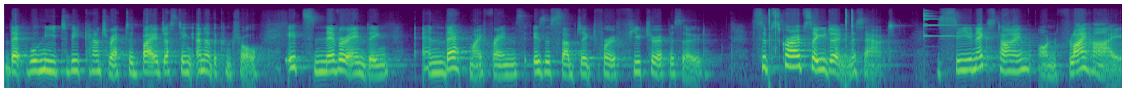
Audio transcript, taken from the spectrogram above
that will need to be counteracted by adjusting another control. It's never ending, and that, my friends, is a subject for a future episode. Subscribe so you don't miss out. See you next time on Fly High.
